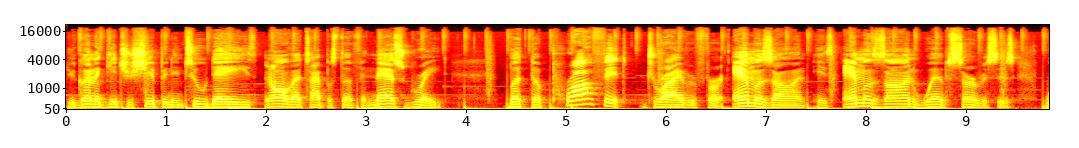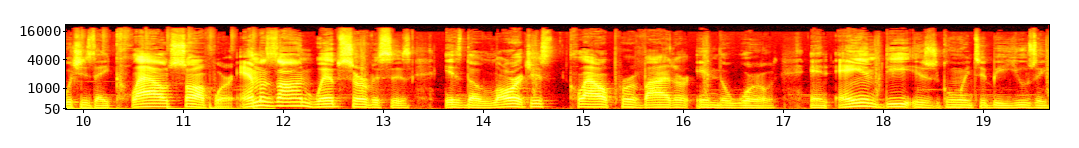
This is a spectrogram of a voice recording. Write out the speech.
you're going to get your shipping in two days, and all that type of stuff. And that's great. But the profit driver for Amazon is Amazon Web Services, which is a cloud software. Amazon Web Services is the largest cloud provider in the world, and AMD is going to be using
